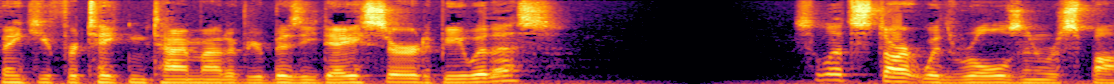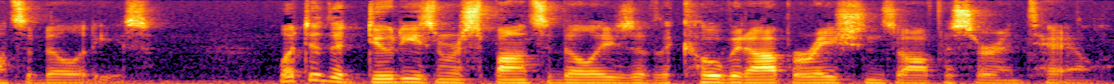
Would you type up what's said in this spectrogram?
Thank you for taking time out of your busy day, sir, to be with us. So let's start with roles and responsibilities. What do the duties and responsibilities of the COVID operations officer entail?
